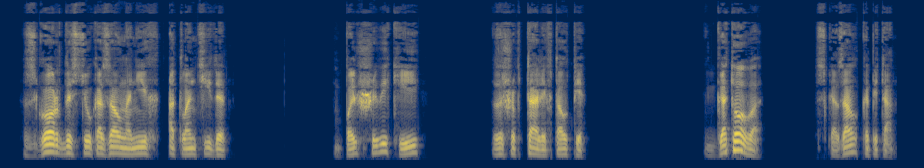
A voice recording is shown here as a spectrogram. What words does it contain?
— с гордостью указал на них Атлантида. «Большевики!» — зашептали в толпе. — Готово, — сказал капитан.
